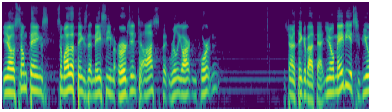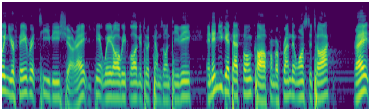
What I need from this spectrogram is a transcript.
you know, some things, some other things that may seem urgent to us but really aren't important. Was trying to think about that. You know, maybe it's viewing your favorite TV show, right? You can't wait all week long until it comes on TV. and then you get that phone call from a friend that wants to talk, right?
